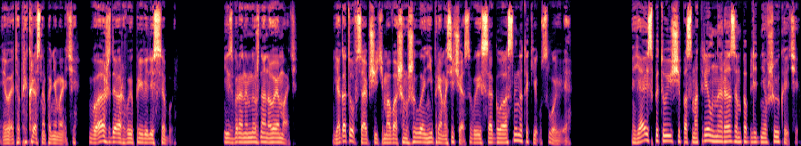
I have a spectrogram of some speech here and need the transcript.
И вы это прекрасно понимаете. Ваш дар вы привели с собой. Избранным нужна новая мать. Я готов сообщить им о вашем желании прямо сейчас. Вы согласны на такие условия?» Я испытующе посмотрел на разом побледневшую Кэти.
